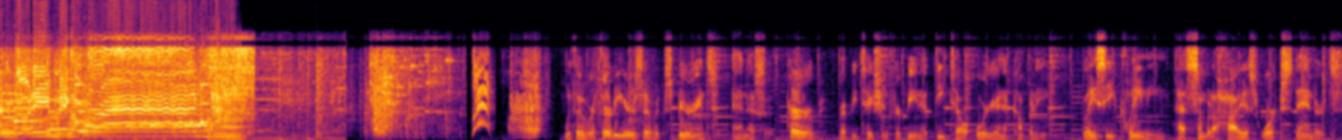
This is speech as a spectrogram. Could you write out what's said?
And good evening, friend. With over 30 years of experience and a superb reputation for being a detail-oriented company, Lacey Cleaning has some of the highest work standards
